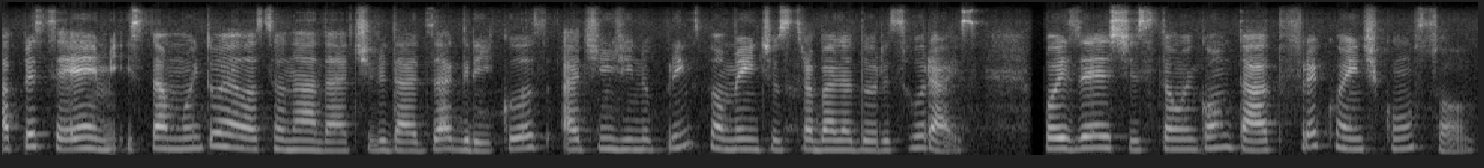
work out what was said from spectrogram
A PCM está muito relacionada a atividades agrícolas, atingindo principalmente os trabalhadores rurais, pois estes estão em contato frequente com o solo.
